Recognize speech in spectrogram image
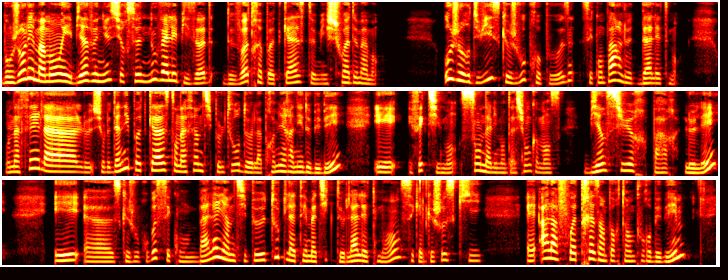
Bonjour les mamans et bienvenue sur ce nouvel épisode de votre podcast Mes choix de maman. Aujourd'hui, ce que je vous propose, c'est qu'on parle d'allaitement. On a fait la, sur le dernier podcast, on a fait un petit peu le tour de la première année de bébé et effectivement, son alimentation commence bien sûr par le lait. Et euh, ce que je vous propose, c'est qu'on balaye un petit peu toute la thématique de l'allaitement. C'est quelque chose qui est à la fois très important pour bébé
